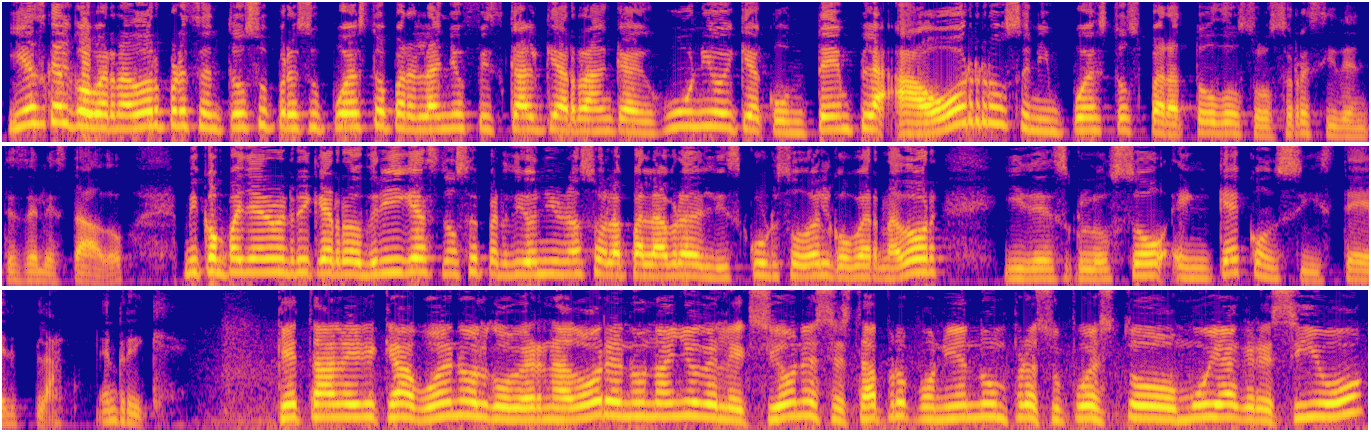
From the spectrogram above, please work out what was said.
Y es que el gobernador presentó su presupuesto para el año fiscal que arranca en junio y que contempla ahorros en impuestos para todos los residentes del estado. Mi compañero Enrique Rodríguez no se perdió ni una sola palabra del discurso del gobernador y desglosó en qué consiste el plan. Enrique. ¿Qué tal, Erika? Bueno, el gobernador en un año de elecciones está proponiendo un presupuesto muy agresivo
